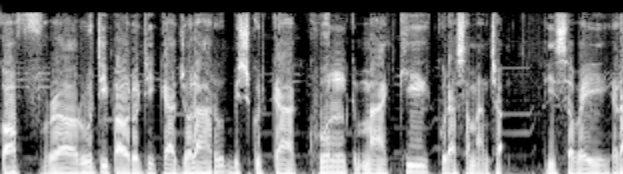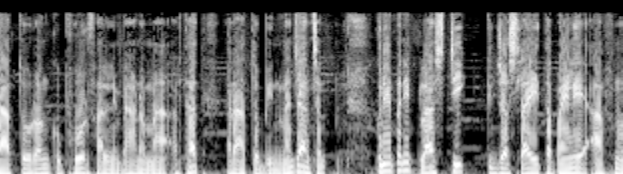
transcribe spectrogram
कफ र रोटी पाउरोटीका झोलाहरू बिस्कुटका खोलमा के कुरा सामान छ? ती सबै रातो रङको फोहोर फाल्ने भाँडोमा अर्थात् रातो बिनमा जान्छन्। कुनै पनि प्लास्टिक जसलाई तपाईँले आफ्नो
